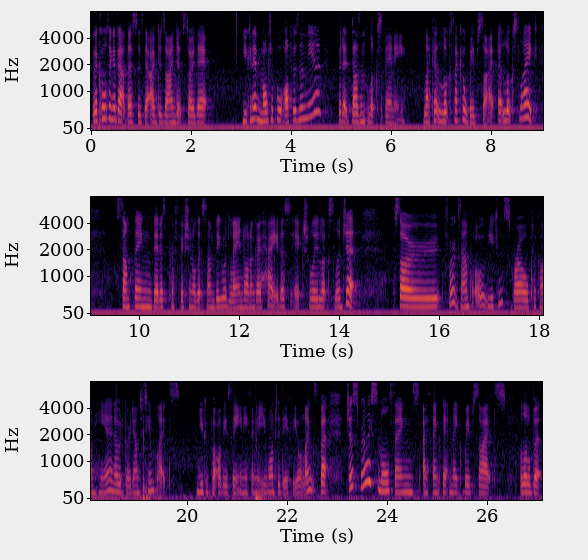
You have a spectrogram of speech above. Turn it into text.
But the cool thing about this is that I've designed it so that you can have multiple offers in there, but it doesn't look spammy. Like it looks like a website. It looks like something that is professional that somebody would land on and go, hey, this actually looks legit. So, for example, you can scroll, click on here, and it would go down to templates. You could put obviously anything that you wanted there for your links, but just really small things I think that make websites a little bit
